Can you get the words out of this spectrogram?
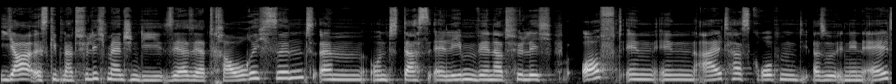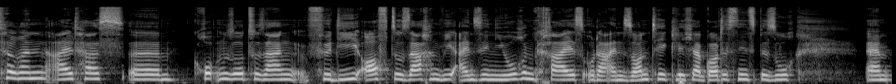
Ja, es gibt natürlich Menschen, die sehr, sehr traurig sind. Ähm, und das erleben wir natürlich oft in, in Altersgruppen, also in den älteren Altersgruppen sozusagen, für die oft so Sachen wie ein Seniorenkreis oder ein sonntäglicher Gottesdienstbesuch ähm,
